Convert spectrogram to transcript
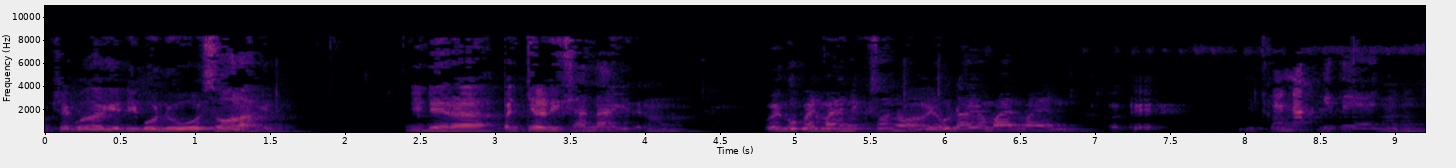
misalnya gue lagi di Bondowoso lah gitu di daerah pencil di sana gitu Hmm. Weh gue pengen main nih ke sono. Ya udah ayo main-main. oke enak gitu ya jadi Hmm.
